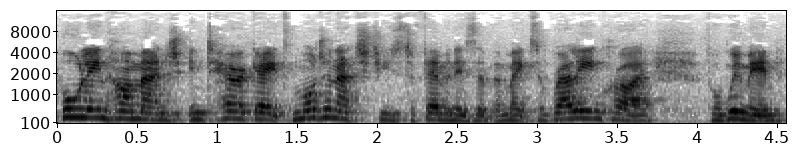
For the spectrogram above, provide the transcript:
Pauline Harmange interrogates modern attitudes to feminism and makes a rallying cry for women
